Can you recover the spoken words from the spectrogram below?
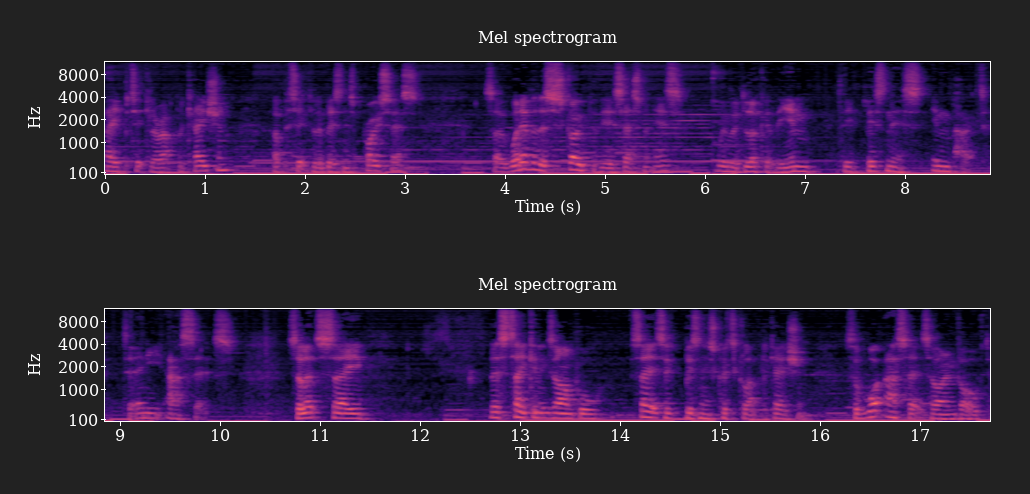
a particular application, a particular business process. So whatever the scope of the assessment is, we would look at the, the business impact to any assets. So let's say, let's take an example, say it's a business critical application. So what assets are involved?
